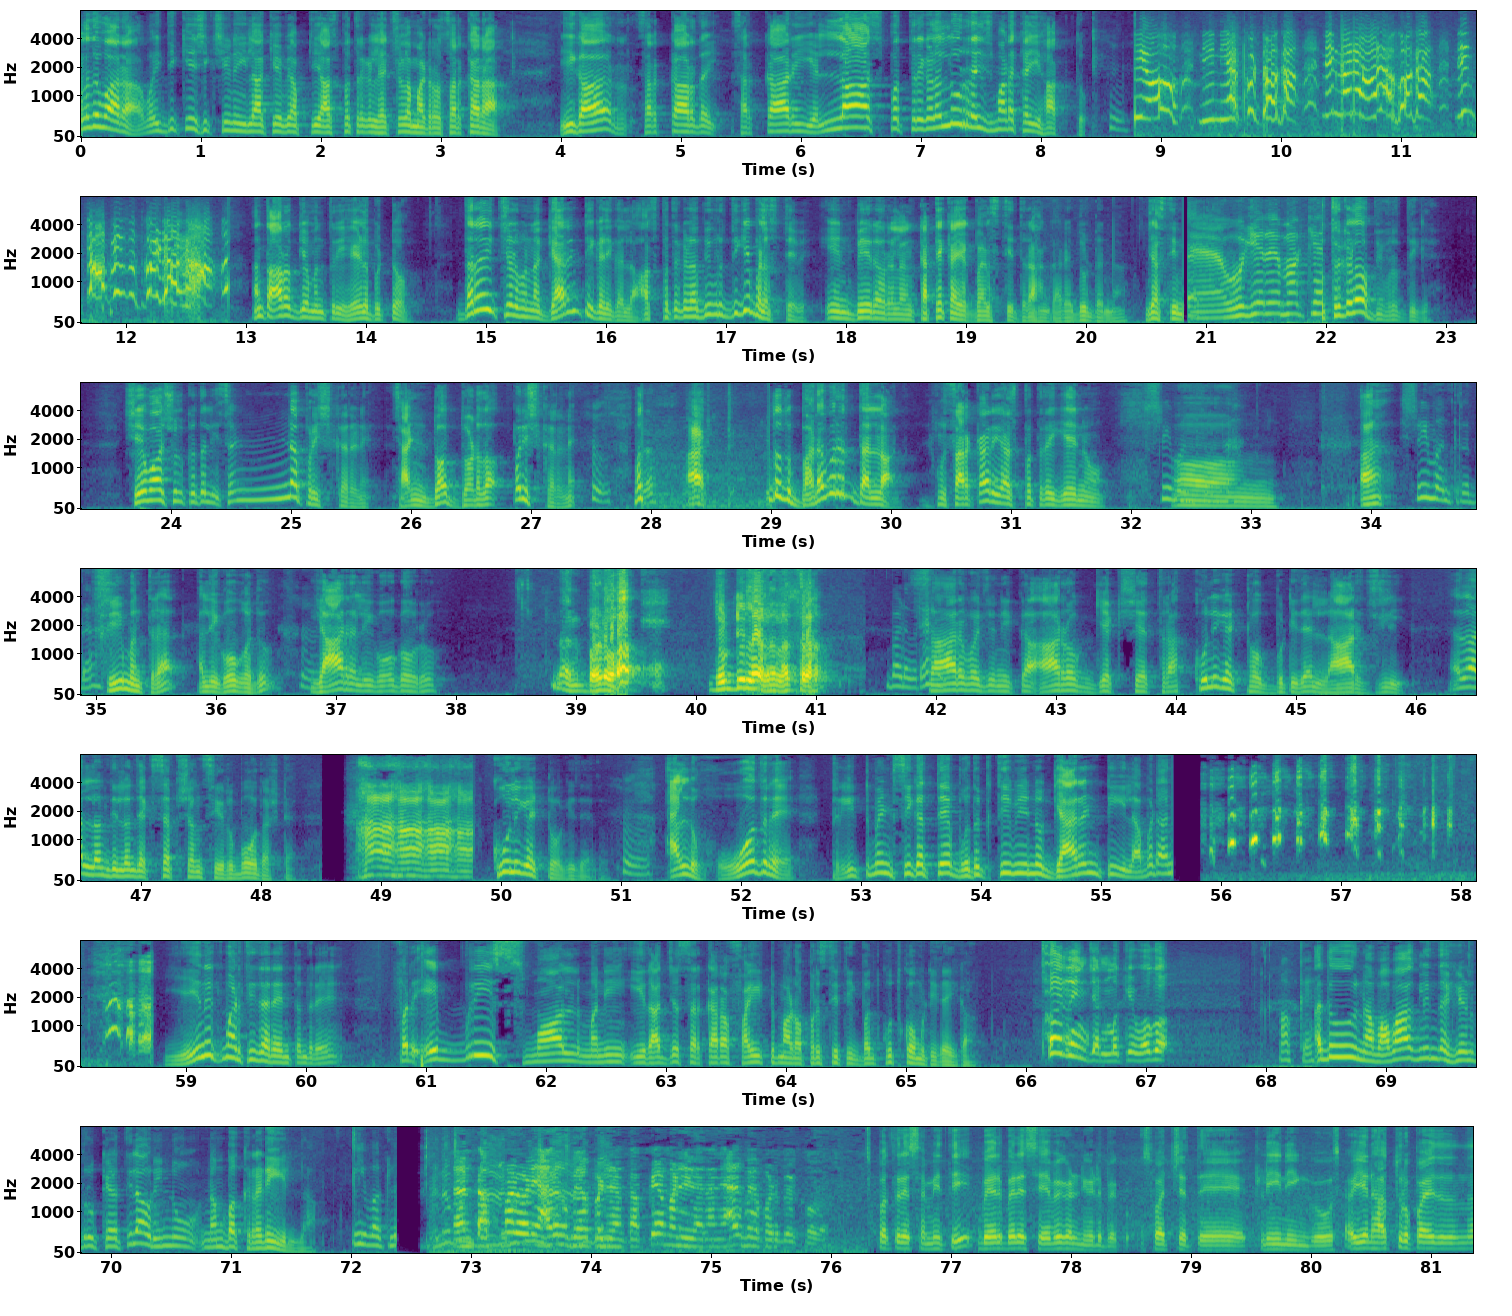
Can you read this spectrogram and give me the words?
ಕಳೆದ ವಾರ ವೈದ್ಯಕೀಯ ಶಿಕ್ಷಣ ಇಲಾಖೆ ವ್ಯಾಪ್ತಿ ಆಸ್ಪತ್ರೆಗಳ ಹೆಚ್ಚಳ ಮಾಡಿರೋ ಸರ್ಕಾರ ಈಗ ಸರ್ಕಾರದ ಸರ್ಕಾರಿ ಎಲ್ಲ ಆಸ್ಪತ್ರೆಗಳಲ್ಲೂ ರೈಸ್ ಮಾಡ ಕೈ ಹಾಕ್ತು. ಅಂತ ಆರೋಗ್ಯ ಮಂತ್ರಿ ಹೇಳಿಬಿಟ್ಟು ದರ ಹೆಚ್ಚಳವನ್ನು ಗ್ಯಾರಂಟಿಗಳಿಗಲ್ಲ ಆಸ್ಪತ್ರೆಗಳ ಅಭಿವೃದ್ಧಿಗೆ ಬಳಸ್ತೇವೆ. ಏನು ಬೇರೆಯವರೆಲ್ಲ ಕತೆ ಕಾಯಕ್ಕೆ ಬಳಸ್ತಿದ್ರ ಹಂಗಾರೆ ದುಡ್ಡನ್ನು? ಜಾಸ್ತಿ ಆಸ್ಪತ್ರೆಗಳ ಅಭಿವೃದ್ಧಿಗೆ. ಸೇವಾ ಶುಲ್ಕದಲ್ಲಿ ಸಣ್ಣ ಪರಿಷ್ಕರಣೆ ಸಣ್ಣ ದೊಡ್ಡದ ಪರಿಷ್ಕರಣೆ. ಮತ್ತು ಅದು ಬಡವರದ್ದಲ್ಲ. ಸರ್ಕಾರಿ ಆಸ್ಪತ್ರೆಗೆ ಏನು? ಶ್ರೀಮಂತ್ರ ಶ್ರೀಮಂತರದ ಶ್ರೀಮಂತರ ಅಲ್ಲಿಗೆ ಹೋಗೋದು. ಯಾರು ಅಲ್ಲಿಗೆ ಹೋಗೋರು ನಾನು ಬಡವ. ದುಡ್ಡಿಲ್ಲ ನನ್ನ ಹತ್ರ. ಬಡವ್ರೆ? ಸಾರ್ವಜನಿಕ ಆರೋಗ್ಯ ಕ್ಷೇತ್ರ ಕುಲಿಗೆಟ್ಟು ಹೋಗ್ಬಿಟ್ಟಿದೆ ಲಾರ್ಜ್ಲಿ. ಅದು ಅಲ್ಲೊಂದು ಇಲ್ಲೊಂದು ಎಕ್ಸೆಪ್ಷನ್ಸ್ ಇರ್ಬೋದಷ್ಟೇ. ಕೂಲಿಗೆಟ್ಟು ಹೋಗಿದೆ ಅದು. ಅಲ್ಲಿ ಹೋದ್ರೆ ಟ್ರೀಟ್ಮೆಂಟ್ ಸಿಗತ್ತೆ ಬದುಕ್ತೀವಿ ಅನ್ನೋ ಗ್ಯಾರಂಟಿ ಇಲ್ಲ. ಬಟ್ ಏನಕ್ಕೆ ಮಾಡ್ತಿದ್ದಾರೆ ಅಂತಂದ್ರೆ ಫಾರ್ ಎವ್ರಿ ಸ್ಮಾಲ್ ಮನಿ ಈ ರಾಜ್ಯ ಸರ್ಕಾರ ಫೈಟ್ ಮಾಡೋ ಪರಿಸ್ಥಿತಿಗೆ ಬಂದು ಕೂತ್ಕೊಂಡ್ಬಿಟ್ಟಿದೆ ಈಗ. ಜನ್ಮಕ್ಕೆ ಹೋಗೋ. ಅದು ನಾವು ಅವಾಗ್ಲಿಂದ ಹೇಳಿದ್ರು ಕೇಳ್ತಿಲ್ಲ ಅವ್ರು ಇನ್ನೂ ನಂಬಕ್ ರೆಡಿ ಇಲ್ಲ. ಇವಾಗ್ಲೂ ನಾನು ತಪ್ಪು ಮಾಡೋಣ ಯಾರಿಗೂ ಭಯಪಡಿ ನಾನು ತಪ್ಪೇ ಮಾಡಿಲ್ಲ ನಾನು ಯಾರಿಗೆ ಭಯಪಡಬೇಕು? ಆಸ್ಪತ್ರೆ ಸಮಿತಿ ಬೇರೆ ಬೇರೆ ಸೇವೆಗಳು ನೀಡಬೇಕು. ಸ್ವಚ್ಛತೆ ಕ್ಲೀನಿಂಗು ಏನು ಹತ್ತು ರೂಪಾಯಿ ಇರೋದನ್ನ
